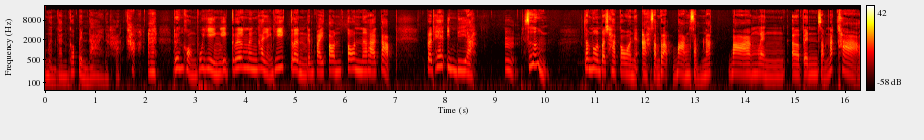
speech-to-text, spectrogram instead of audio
เหมือนกันก็เป็นได้นะคะค่ะอะเรื่องของผู้หญิงอีกเรื่องหนึ่งค่ะ อย่างที่เกริ่นกันไปตอนต้นนะคะ กับประเทศอินเดีย อืมซึ่งจำนวนประชากรเนี่ยอะสำหรับบางสำนักบางแหล่งเออเป็นสำนักข่าว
